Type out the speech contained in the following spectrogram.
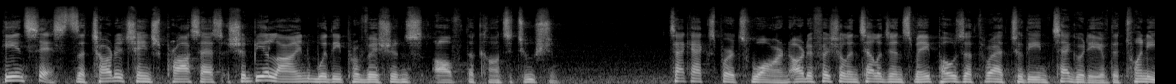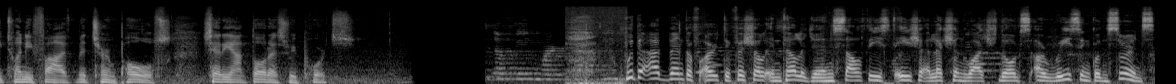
He insists the charter change process should be aligned with the provisions of the Constitution. Tech experts warn artificial intelligence may pose a threat to the integrity of the 2025 midterm polls. Sherrie Ann Torres reports. With the advent of artificial intelligence, Southeast Asia election watchdogs are raising concerns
